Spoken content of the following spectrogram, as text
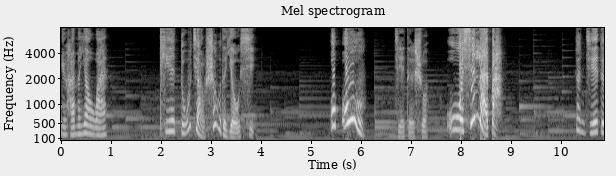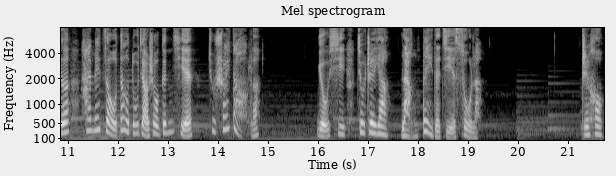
女孩们要玩贴独角兽的游戏。哦哦，杰德说：“我先来吧。”但杰德还没走到独角兽跟前，就摔倒了。游戏就这样狼狈的结束了。之后，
